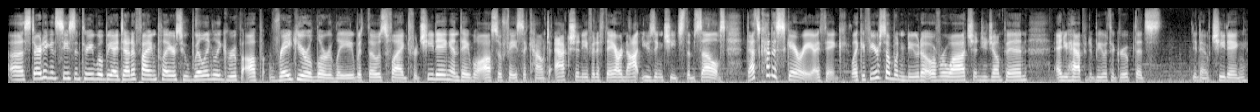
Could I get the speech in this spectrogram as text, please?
Uh, starting in season three, we'll be identifying players who willingly group up regularly with those flagged for cheating, and they will also face account action even if they are not using cheats themselves. That's kind of scary, I think. Like, if you're someone new to Overwatch and you jump in and you happen to be with a group that's you know cheating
